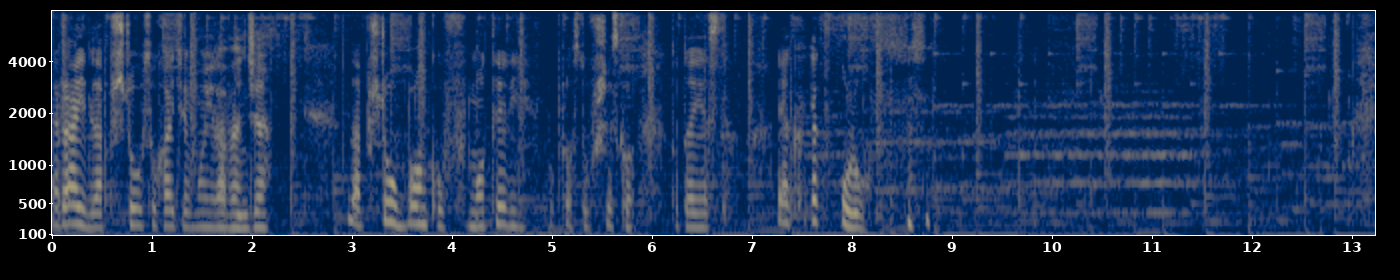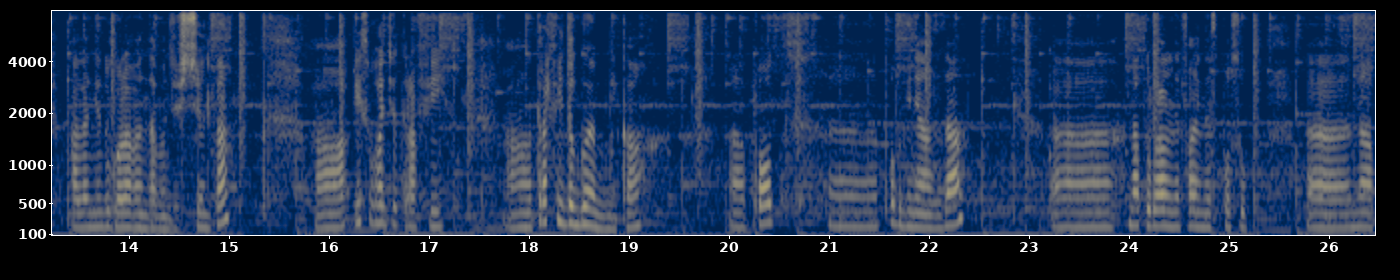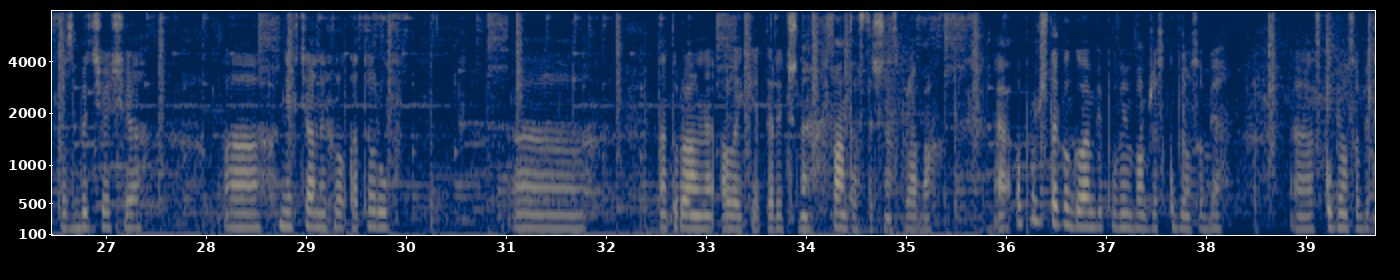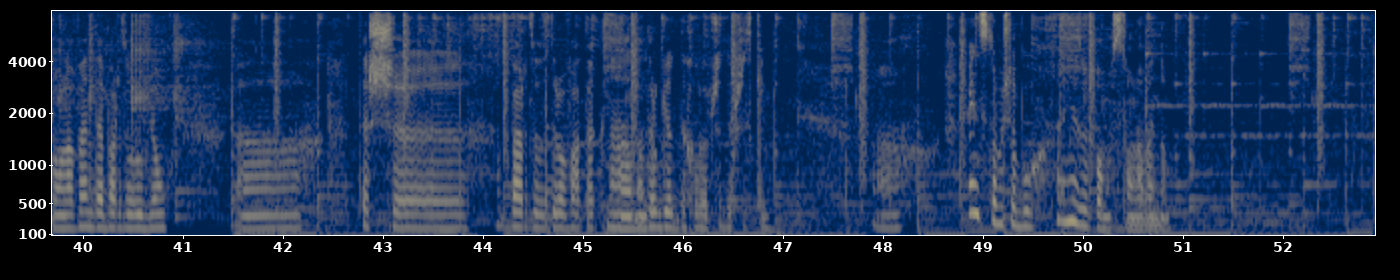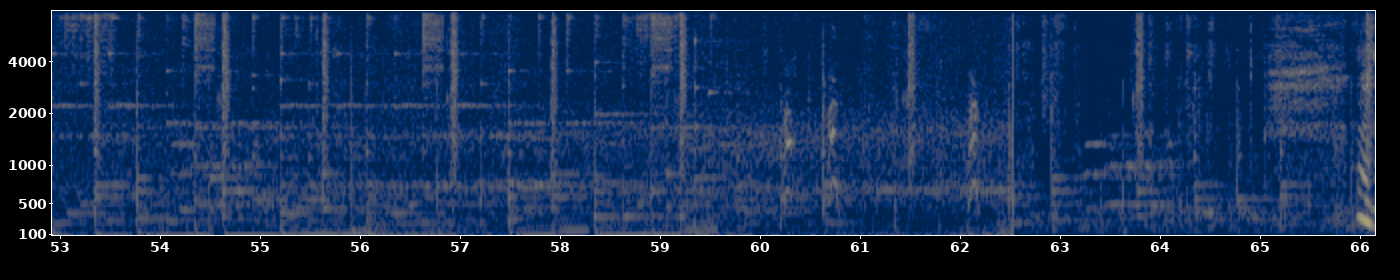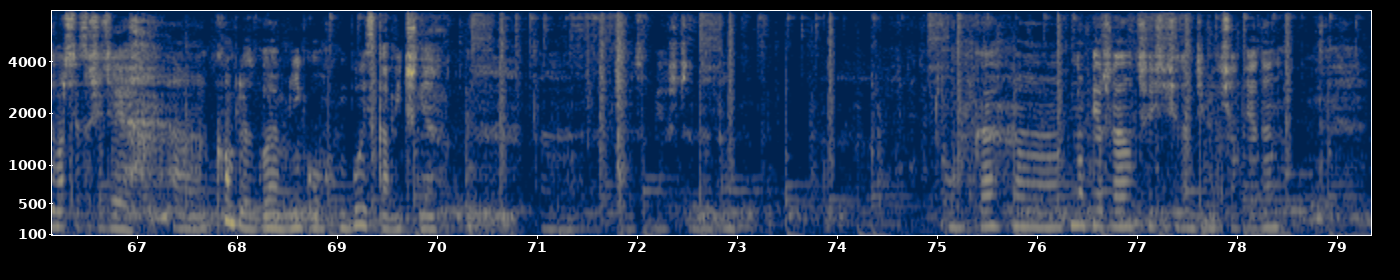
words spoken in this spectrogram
Raj dla pszczół, słuchajcie, w mojej lawendzie. Dla pszczół, bąków, motyli, po prostu wszystko tutaj jest jak, jak w ulu. Ale niedługo lawenda będzie ścięta. I słuchajcie, trafi, trafi do gołębnika pod, e, pod gniazda. E, naturalny, fajny sposób e, na pozbycie się niechcianych lokatorów. E, naturalne olejki eteryczne, fantastyczna sprawa. E, oprócz tego gołębie powiem Wam, że skubią sobie, e, skubią sobie tą lawendę, bardzo lubią. Też bardzo zdrowa, tak na, na drogi oddechowe przede wszystkim. Więc to myślę był niezły pomysł z tą lawendą. Zobaczcie, co się dzieje. E, Komplet w gołębniku, błyskawicznie. E, Spojrzymy sobie jeszcze na tą czołówkę. E, No pierwsza 37,91.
